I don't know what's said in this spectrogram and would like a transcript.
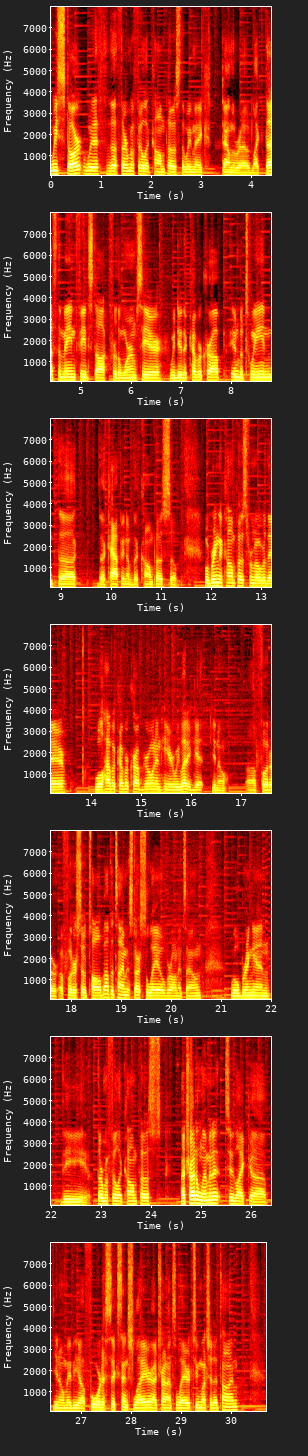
We start with the thermophilic compost that we make down the road. Like that's the main feedstock for the worms here. We do the cover crop in between the, the capping of the compost. So we'll bring the compost from over there. We'll have a cover crop growing in here. We let it get, you know, a foot or a foot or so tall. About the time it starts to lay over on its own, we'll bring in the thermophilic compost. I try to limit it to like, uh, you know, maybe a four to six inch layer. I try not to layer too much at a time.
